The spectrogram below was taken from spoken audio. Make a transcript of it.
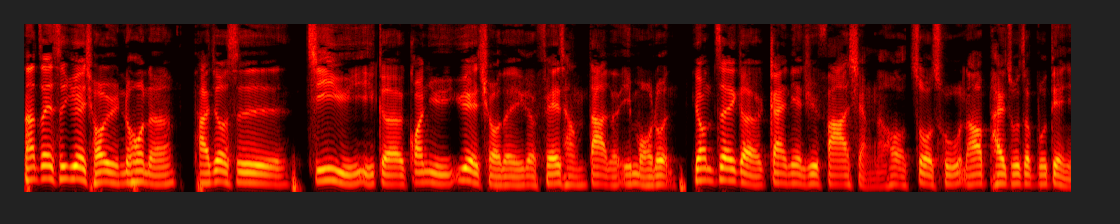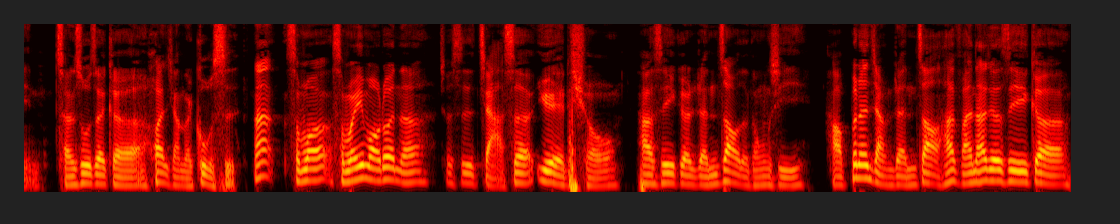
那这一次月球陨落呢？它就是基于一个关于月球的一个非常大的阴谋论，用这个概念去发想，然后做出，然后拍出这部电影，陈述这个幻想的故事。那什么什么阴谋论呢？就是假设月球它是一个人造的东西，好，不能讲人造，它反正它就是一个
